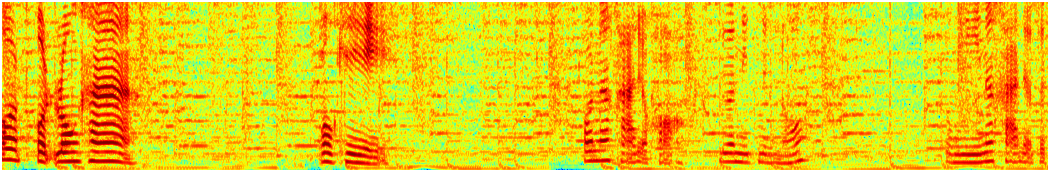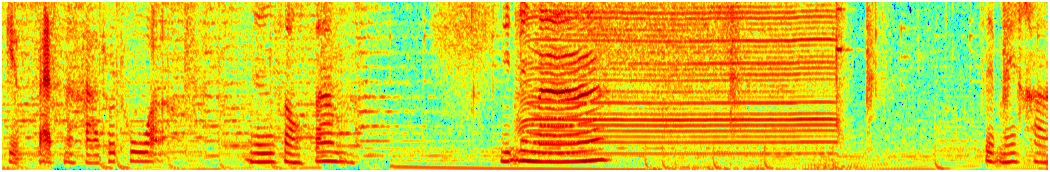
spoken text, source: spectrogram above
กดกดลงค่ะ โอเคโทษนะคะ เดี๋ยวขอเลื่อนนิดหนึ่งเนาะตรงนี้นะคะ เดี๋ยวจะเก็บแฟตนะคะ ทั่วๆหนึ่งสองสามนิดนึงนะ เจ็บไหมคะ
